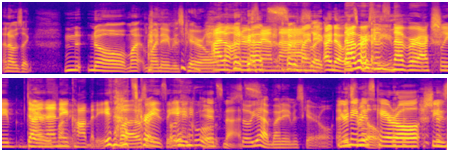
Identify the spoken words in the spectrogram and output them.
And I was like, "N- "No, my my name is Carol." I don't understand That's that. my name. like, I know that person's crazy. never actually done Very any funny. comedy. That's was like, crazy. okay, cool. It's nuts. So yeah, my name is Carol. and Your it's name real. is Carol. She's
